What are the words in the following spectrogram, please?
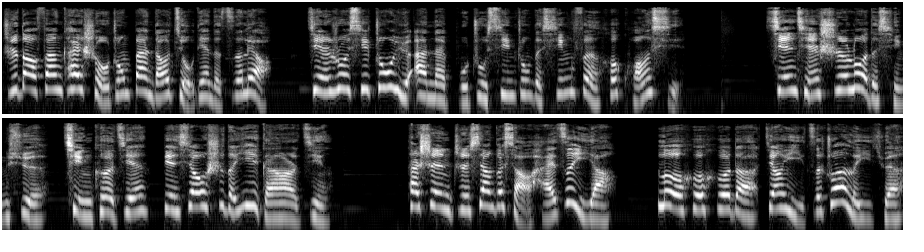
直到翻开手中半岛酒店的资料，简若曦终于按耐不住心中的兴奋和狂喜。先前失落的情绪，顷刻间便消失得一干二净。他甚至像个小孩子一样，乐呵呵的将椅子转了一圈。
